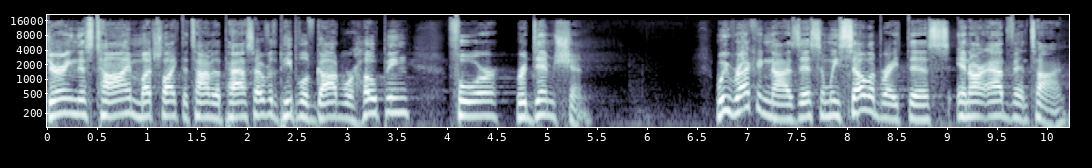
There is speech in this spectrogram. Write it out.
During this time, much like the time of the Passover, the people of God were hoping for redemption. We recognize this and we celebrate this in our Advent time.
